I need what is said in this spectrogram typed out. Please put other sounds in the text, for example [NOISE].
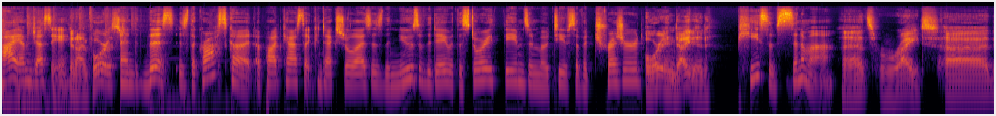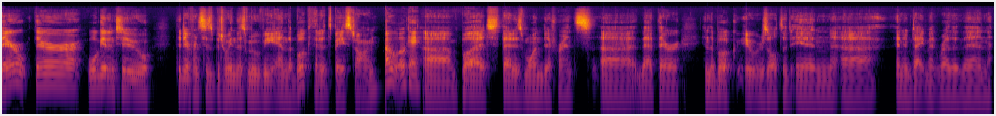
Hi, I'm Jesse. And I'm Forrest. And this is The Crosscut, a podcast that contextualizes the news of the day with the story, themes, and motifs of a treasured or indicted piece of cinema. That's right. Uh, there, there. We'll get into the differences between this movie and the book that it's based on. Oh, okay. Uh, but that is one difference. Uh, that there in the book, it resulted in uh, an indictment rather than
